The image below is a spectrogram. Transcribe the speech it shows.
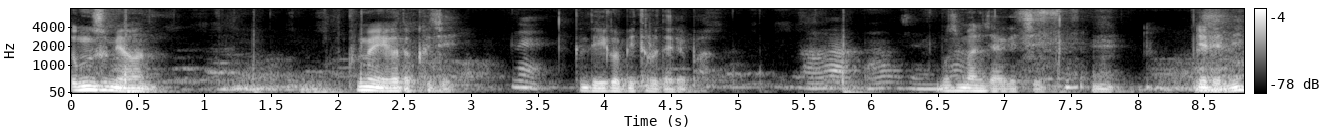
음수면 분명 히 얘가 더 크지 네. 근데 이걸 밑으로 내려봐 아 나눠지는 무슨 말인지 알겠지? 예. 이해됐니?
